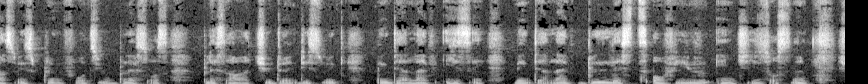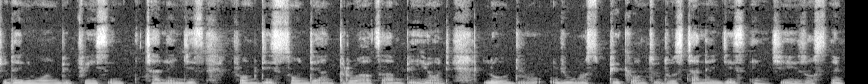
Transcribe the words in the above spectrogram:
As we spring forth, you bless us. Bless our children this week. Make their life easy. Make their life blessed of you in Jesus' name. Should anyone be facing challenges from this Sunday and throughout and beyond, Lord, you, you will speak unto those challenges in Jesus' name.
